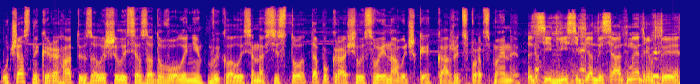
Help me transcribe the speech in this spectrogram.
Учасники регати залишилися задоволені, виклалися на всі 100 та покращили свої навички, кажуть спортсмени. Ці 250 метрів ти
